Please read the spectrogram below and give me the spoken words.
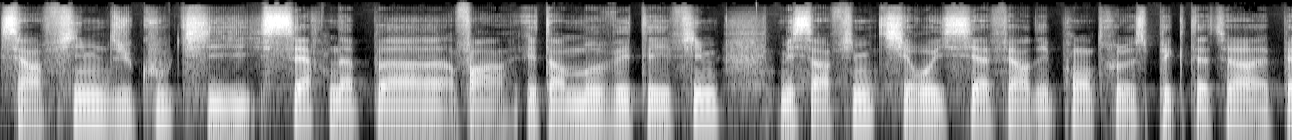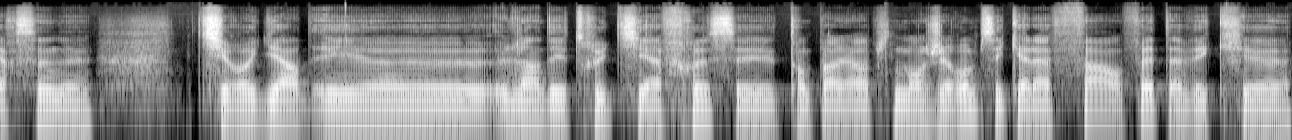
c'est un film du coup qui certes n'a pas, enfin, est un mauvais téléfilm, mais c'est un film qui réussit à faire des ponts entre le spectateur et la personne euh, qui regarde. Et euh, l'un des trucs qui est affreux, c'est, t'en parlais rapidement Jérôme, c'est qu'à la fin, en fait, avec euh,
